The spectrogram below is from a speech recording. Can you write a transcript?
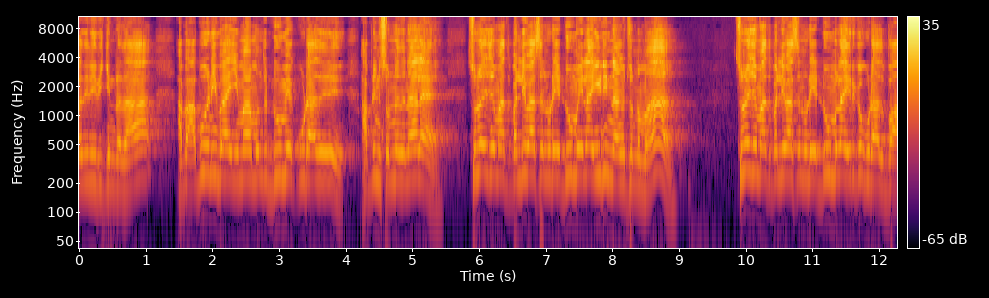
பதில் இருக்கின்றதா? அப்போ அபு அனிபா இமாம் வந்து டூமே கூடாது அப்படின்னு சொன்னதுனால சுனோ ஜமாத் பள்ளிவாசனுடைய டூமையெல்லாம் ஈடின்னு நாங்கள் சொன்னோமா? சுனோ ஜமாத் பள்ளிவாசனுடைய டூம்லாம் இருக்கக்கூடாதுப்பா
